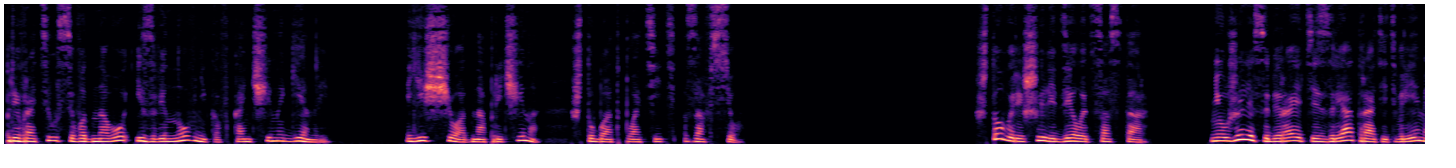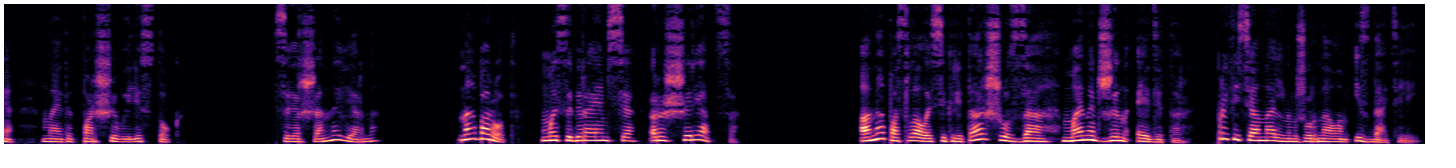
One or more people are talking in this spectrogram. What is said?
превратился в одного из виновников кончины Генри. Еще одна причина, чтобы отплатить за все. Что вы решили делать со Стар? Неужели собираетесь зря тратить время на этот паршивый листок? Совершенно верно. Наоборот, мы собираемся расширяться. Она послала секретаршу за Managing Editor, профессиональным журналом издателей,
